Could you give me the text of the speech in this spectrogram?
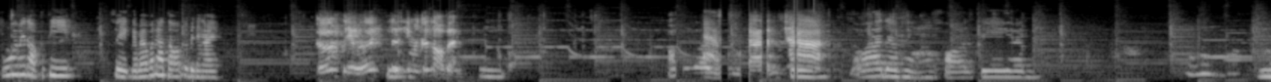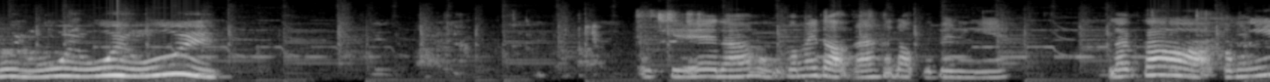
อุ้ยไม่ตอบทีเสกกันไหมพัฒนาต่อเป็นยังไงเออเดี๋ยวเอ้ยนี่มันก็ตอบแบบออฟแอดการชาแต่ว่าเดี๋ยวผมขอตีกันอุ้ยอุ้ยอุ้ยอุ้ยโอเคนะผมก็ไม่ดรอปนะถ้าดรอปจะเป็นอย่างนี้ แล้วก็ตรงนี้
